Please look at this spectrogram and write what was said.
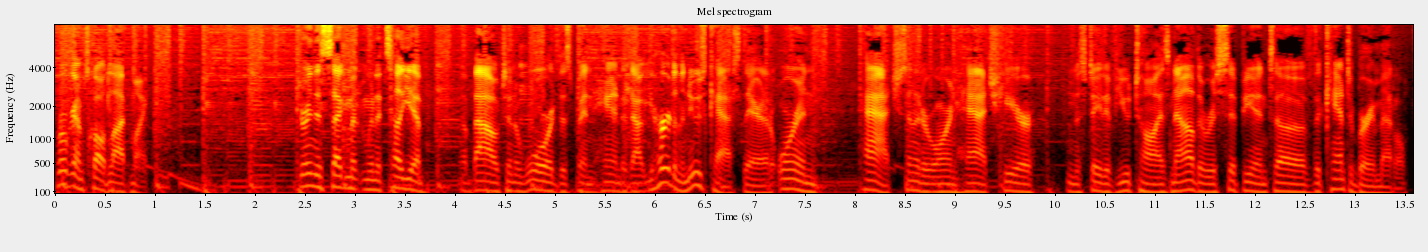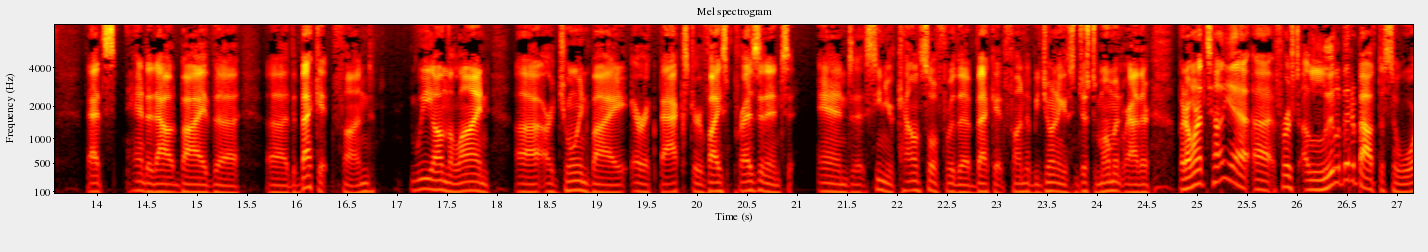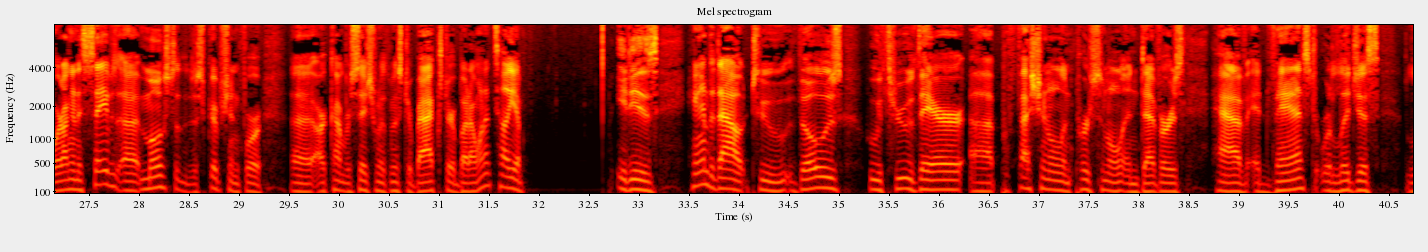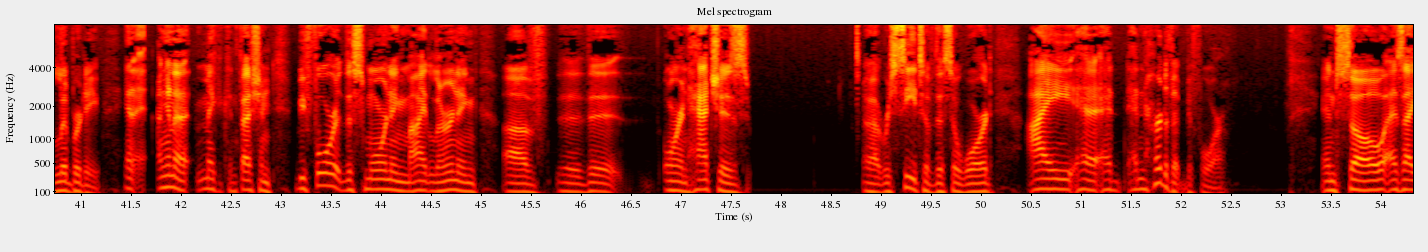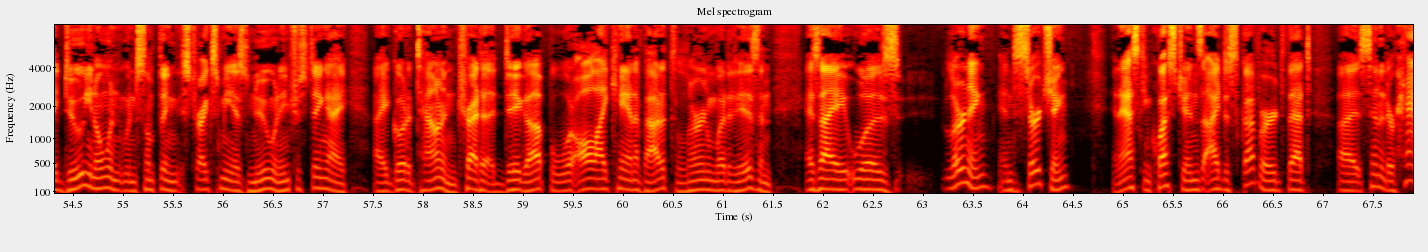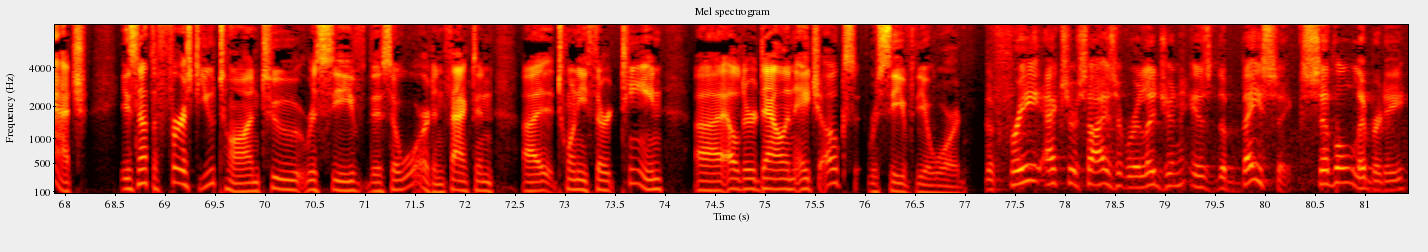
program's called Live Mic. During this segment, I'm going to tell you about an award that's been handed out. You heard in the newscast there that Orrin Hatch, Senator Orrin Hatch, here from the state of Utah, is now the recipient of the Canterbury Medal. That's handed out by the uh, the Becket Fund. We on the line uh, are joined by Eric Baxter, Vice President and uh, senior counsel for the Becket Fund. He'll be joining us in just a moment, rather. But I want to tell you uh, first a little bit about this award. I'm going to save uh, most of the description for uh, our conversation with Mr. Baxter, but I want to tell you it is handed out to those who, through their uh, professional and personal endeavors, have advanced religious liberty. And I'm going to make a confession. Before this morning, my learning of the, the Orrin Hatch's uh, receipt of this award, I had, hadn't heard of it before. And so, as I do, you know, when, when something strikes me as new and interesting, I, I go to town and try to dig up all I can about it to learn what it is. And as I was learning and searching and asking questions, I discovered that uh, Senator Hatch is not the first Utahn to receive this award. In fact, in uh, 2013, uh, Elder Dallin H. Oaks received the award. The free exercise of religion is the basic civil liberty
